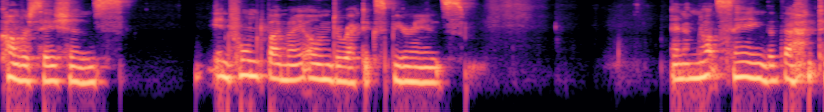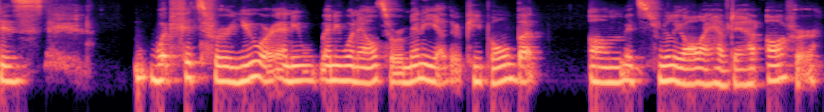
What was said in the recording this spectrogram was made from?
conversations informed by my own direct experience. And I'm not saying that that is what fits for you or any anyone else or many other people, but um, it's really all I have to ha- offer.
